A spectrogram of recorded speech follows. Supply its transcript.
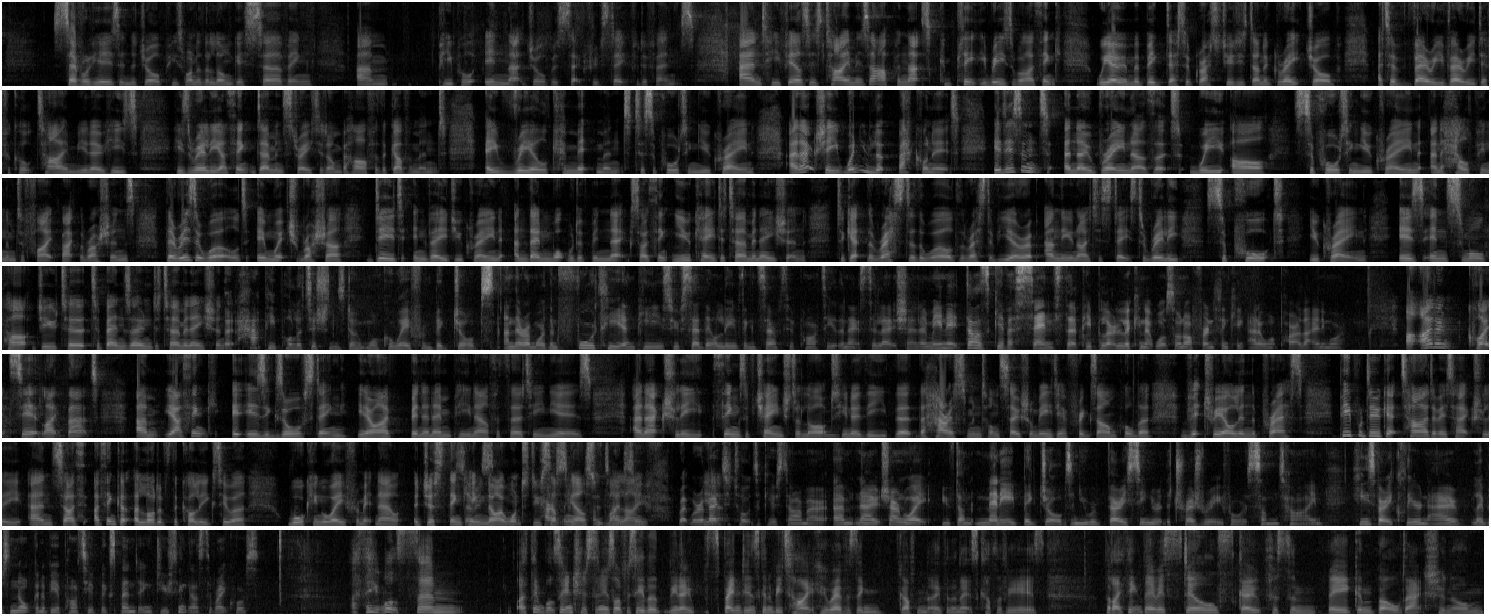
several years in the job. He's one of the longest serving um, people in that job as Secretary of State for Defence. And he feels his time is up, and that's completely reasonable. I think we owe him a big debt of gratitude. He's done a great job at a very, very difficult time. You know, he's, he's really, I think, demonstrated on behalf of the government a real commitment to supporting Ukraine. And actually, when you look back on it, it isn't a no-brainer that we are supporting Ukraine and helping them to fight back the Russians. There is a world in which Russia did invade Ukraine and then what would have been next. So I think UK determination to get the rest of the world, the rest of Europe and the United States to really support Ukraine is in small part due to, to Ben's own determination. But happy politicians don't walk away from big jobs. And there are more than 40 MPs who've said they'll leave the Conservative Party at the next election. I mean, it does give a sense that people are looking at what's on offer and thinking, I don't want part of that anymore. I don't quite see it like that. Um, yeah, I think it is exhausting. You know, I've been an MP now for 13 years, and actually things have changed a lot. Mm. You know, the, the, the harassment on social media, for example, the vitriol in the press. People do get tired of it, actually. And so I, th I think a, a lot of the colleagues who are walking away from it now are just thinking, so no, I want to do something else with my life. Right, we're about yeah. to talk to Keir Starmer. Um, now, Sharon White, you've done many big jobs and you were very senior at the Treasury for some time. He's very clear now, Labour's not going to be a party of big spending. Do you think that's the right course? I think what's um, I think what's interesting is obviously that you know spending is going to be tight whoever's in government over the next couple of years, but I think there is still scope for some big and bold action on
